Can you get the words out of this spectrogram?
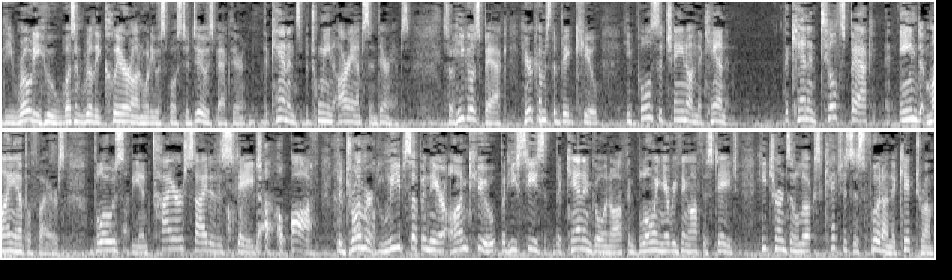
The roadie who wasn't really clear on what he was supposed to do is back there. The cannon's between our amps and their amps. So he goes back. Here comes the big cue. He pulls the chain on the cannon. The cannon tilts back aimed at my amplifiers, blows the entire side of the stage oh, off. The drummer leaps up in the air on cue, but he sees the cannon going off and blowing everything off the stage. He turns and looks, catches his foot on the kick drum,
